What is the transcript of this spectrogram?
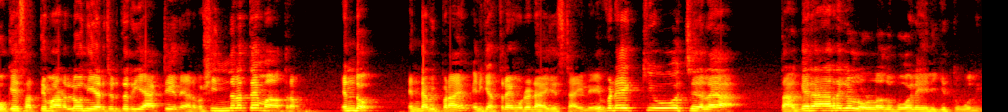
ഓക്കെ സത്യമാണല്ലോ എന്ന് വിചാരിച്ചെടുത്ത് റിയാക്ട് ചെയ്യുന്നതാണ്. പക്ഷെ ഇന്നലത്തെ മാത്രം എന്തോ? എന്റെ അഭിപ്രായം എനിക്ക് അത്രയും കൂടെ ഡൈജസ്റ്റ് ആയില്ല. എവിടേക്കോ ചില തകരാറുകൾ ഉള്ളതുപോലെ എനിക്ക് തോന്നി.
